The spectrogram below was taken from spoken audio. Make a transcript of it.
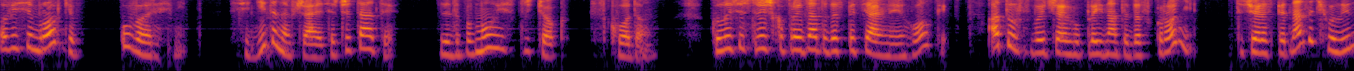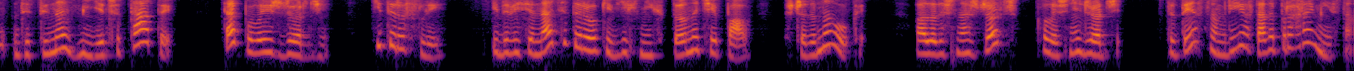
У вісім років, у вересні, всі діти навчаються читати за допомогою стрічок з кодом. Коли цю стрічку приєднати до спеціальної голки, а ту, в свою чергу, приєднати до скроні, то через 15 хвилин дитина вміє читати. Так було і з Джорджі. Діти росли, і до 18 років їх ніхто не чіпав щодо науки. Але лише наш Джордж, колишній Джорджі, з дитинства мріяв стати програмістом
